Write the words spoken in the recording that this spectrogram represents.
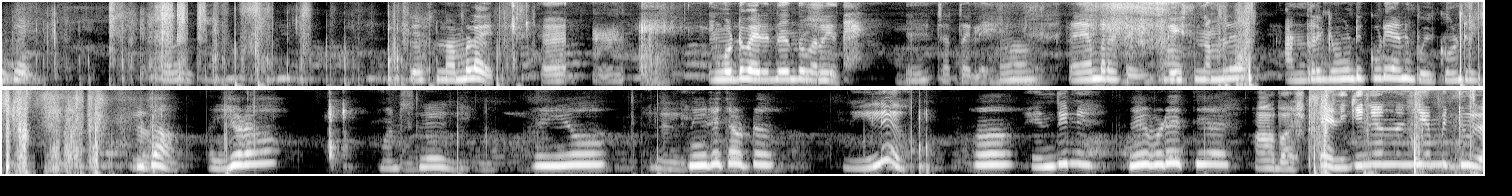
ഓക്കെ. നമ്മളെ ഇങ്ങോട്ട് വരുന്നതെന്ന് പറയും. ചത്തല്ലേ ഞാൻ പറയട്ടെ. ഗൈസ് നമ്മൾ അണ്ടർഗ്രൗണ്ടിൽ കൂടിയാണ് പോയിക്കൊണ്ടിരിക്കുന്നത്. അയ്യോടാ. മനസ്സിലായില്ലേ? അയ്യോ. നീല ചോട്ട് നീലയോ? എന്തിന്? നീ ഇവിടെ എത്തിയ? ആ പക്ഷെ എനിക്കിനി ഒന്നും ചെയ്യാൻ പറ്റൂല.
